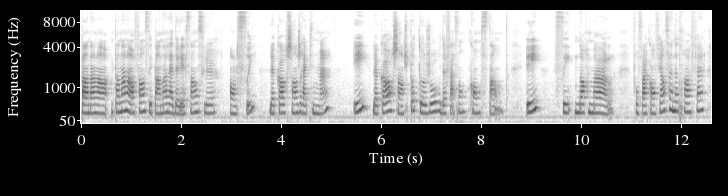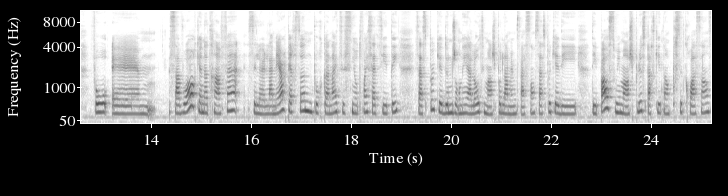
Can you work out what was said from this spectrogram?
Pendant l'enfance et pendant l'adolescence, on le sait, le corps change rapidement et le corps change pas toujours de façon constante. Et c'est normal. Faut faire confiance à notre enfant. Faut euh, savoir que notre enfant, c'est la meilleure personne pour connaître ses signaux de faim, satiété. Ça se peut que d'une journée à l'autre, il mange pas de la même façon. Ça se peut qu'il y ait des, des passes où il mange plus parce qu'il est en poussée de croissance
